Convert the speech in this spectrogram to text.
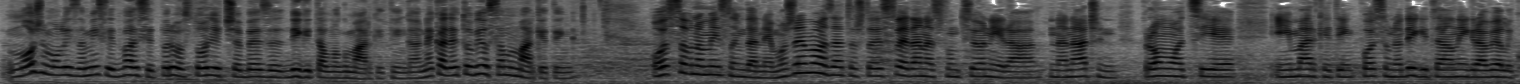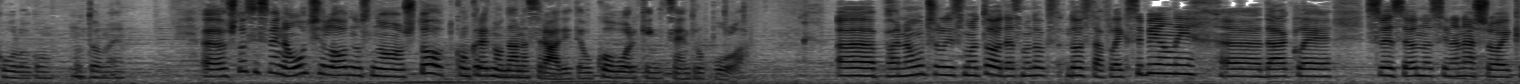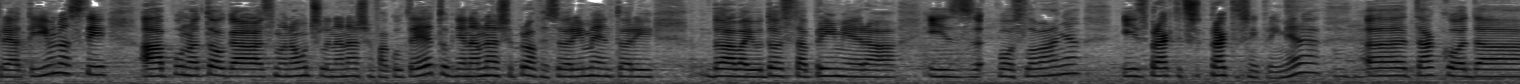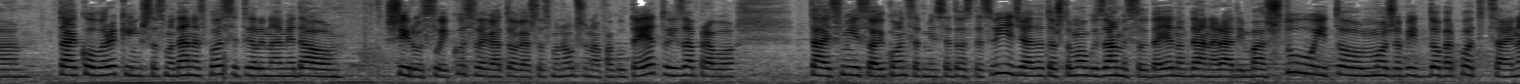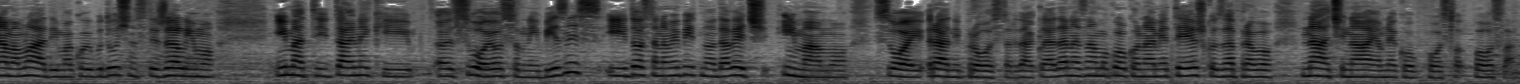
Možemo li zamisliti 21. stoljeće bez digitalnog marketinga? Nekada je to bio samo marketing. Osobno mislim da ne možemo, zato što je sve danas funkcionira na način promocije i marketing, posebno digitalni, igra veliku ulogu u mhm. tome. E, što si sve naučila, odnosno što konkretno danas radite u coworking centru Pula? E, pa naučili smo to da smo dosta fleksibilni, e, dakle sve se odnosi na našoj kreativnosti, a puno toga smo naučili na našem fakultetu gdje nam naši profesori i mentori davaju dosta primjera iz poslovanja, iz praktičnih primjera, mhm. tako da taj coworking što smo danas posjetili nam je dao širu sliku svega toga što smo naučili na fakultetu i zapravo taj smisao i koncept mi se dosta sviđa zato što mogu zamisliti da jednog dana radim baš tu i to može biti dobar poticaj nama mladima koji u budućnosti želimo imati taj neki e, svoj osobni biznis i dosta nam je bitno da već imamo svoj radni prostor. Dakle, a danas znamo koliko nam je teško zapravo naći najam nekog posla. posla.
